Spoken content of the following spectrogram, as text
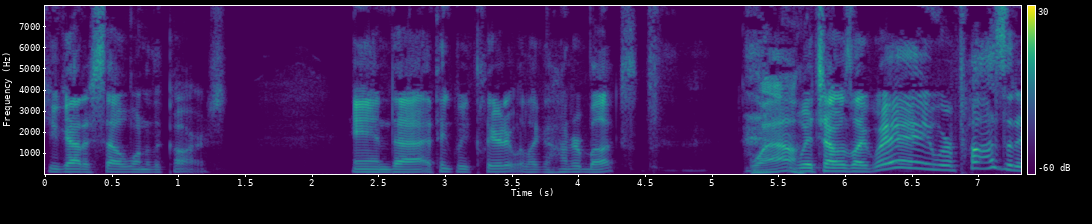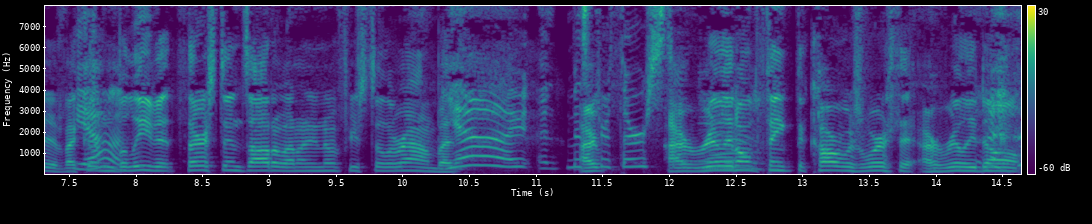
You got to sell one of the cars." And uh, I think we cleared it with like a hundred bucks. Wow. Which I was like, "Way, we're positive." I Yeah. couldn't believe it. Thurston's Auto. I don't even know if you're still around, but yeah, I- uh, Mr. Thurston. I really yeah. don't think the car was worth it. I really don't.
